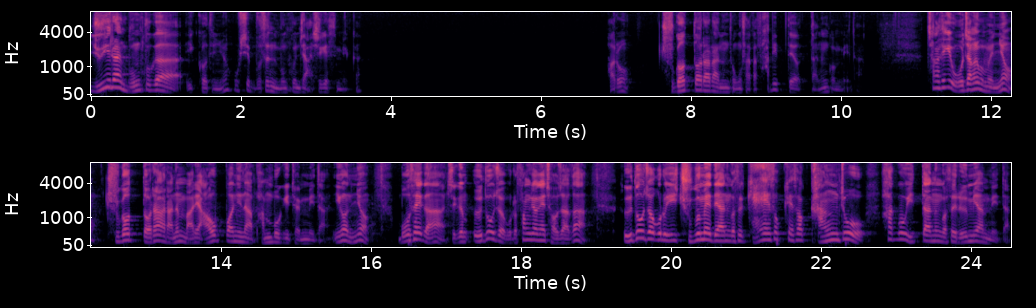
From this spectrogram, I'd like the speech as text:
유일한 문구가 있거든요. 혹시 무슨 문구인지 아시겠습니까? 바로 죽었더라라는 동사가 삽입되었다는 겁니다. 창세기 5장을 보면요. 죽었더라라는 말이 아홉 번이나 반복이 됩니다. 이건요. 모세가 지금 의도적으로 성경의 저자가 의도적으로 이 죽음에 대한 것을 계속해서 강조하고 있다는 것을 의미합니다.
